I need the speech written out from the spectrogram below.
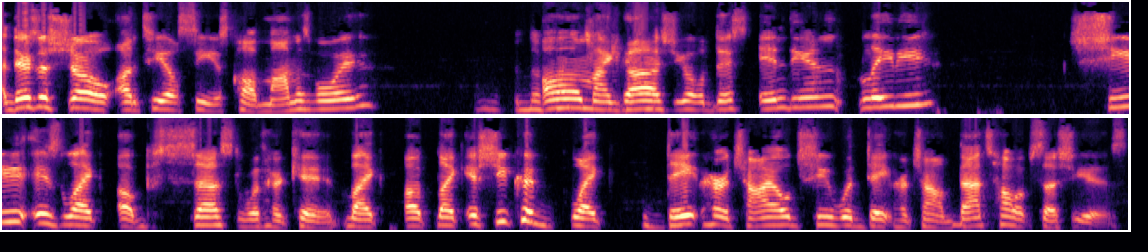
There's a show on TLC. It's called Mama's Boy. Oh my gosh, yo, this Indian lady, she is like obsessed with her kid. Like, uh, like if she could like date her child, she would date her child. That's how obsessed she is.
